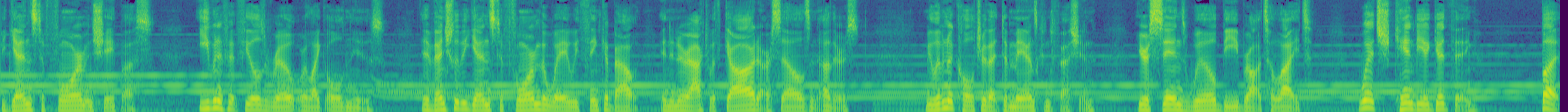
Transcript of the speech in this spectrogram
begins to form and shape us, even if it feels rote or like old news. It eventually begins to form the way we think about and interact with God, ourselves, and others. We live in a culture that demands confession. Your sins will be brought to light, which can be a good thing. But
